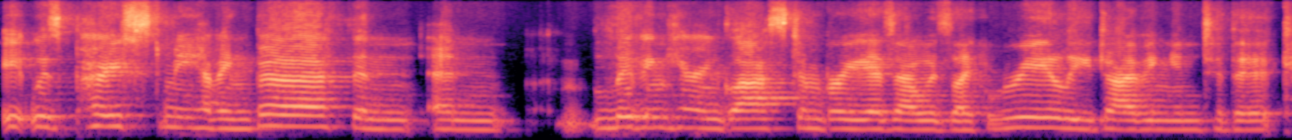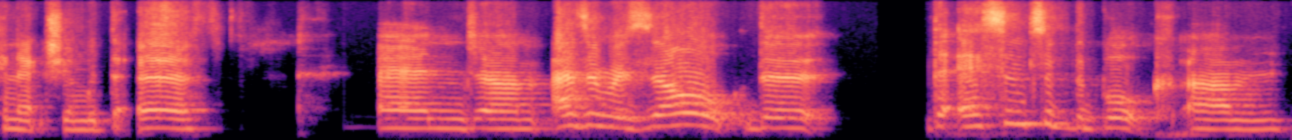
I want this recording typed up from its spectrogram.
it was post me having birth and and living here in glastonbury as i was like really diving into the connection with the earth and um, as a result, the the essence of the book um,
